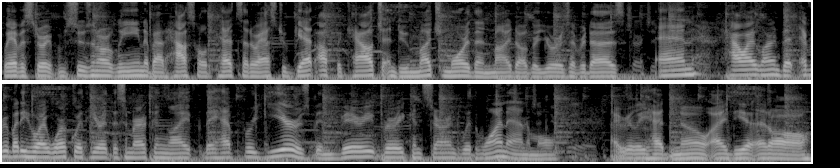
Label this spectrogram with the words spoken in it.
We have a story from Susan Orlean about household pets that are asked to get off the couch and do much more than my dog or yours ever does. And how I learned that everybody who I work with here at This American Life, they have for years been very, very concerned with one animal. I really had no idea at all.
